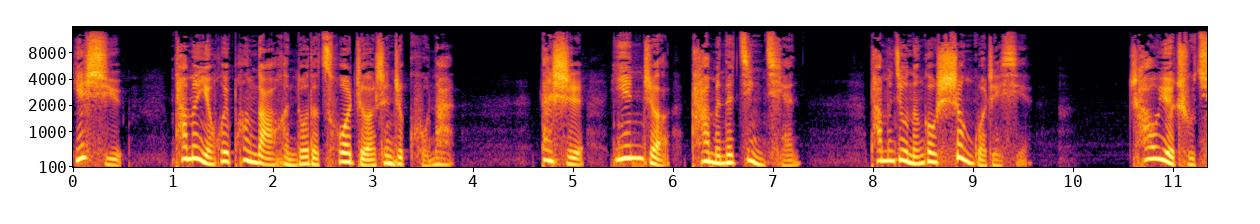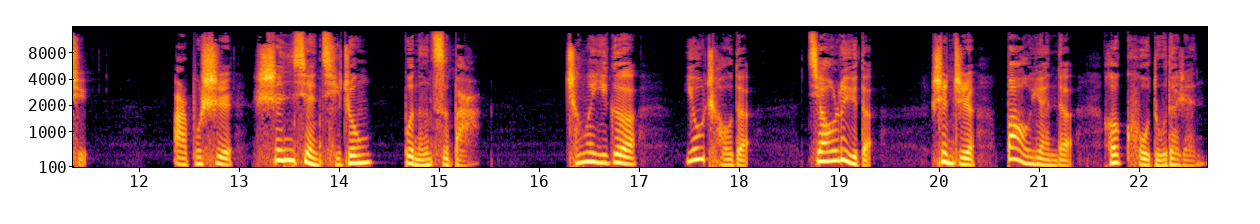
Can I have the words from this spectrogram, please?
也许。他们也会碰到很多的挫折，甚至苦难，但是因着他们的敬虔，他们就能够胜过这些，超越出去，而不是深陷其中不能自拔，成为一个忧愁的、焦虑的，甚至抱怨的和苦读的人。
